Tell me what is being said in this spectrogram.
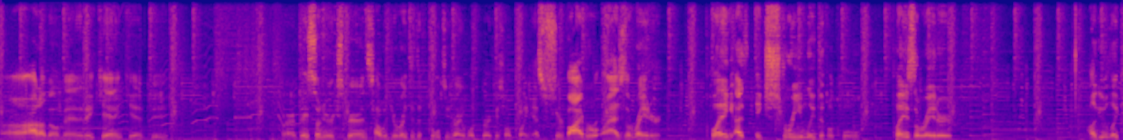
Uh, I don't know, man. They can and can't be. Alright, based on your experience, how would you rate the difficulty Dragon Ball Breakers while playing as a survivor or as the raider? Playing as extremely difficult. Play as the raider, I'll give it like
